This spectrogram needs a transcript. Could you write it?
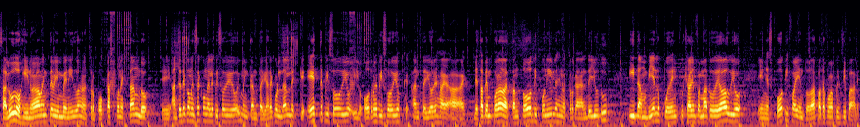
Saludos y nuevamente bienvenidos a nuestro podcast Conectando. Eh, antes de comenzar con el episodio de hoy, me encantaría recordarles que este episodio y los otros episodios anteriores de esta temporada están todos disponibles en nuestro canal de YouTube y también los pueden escuchar en formato de audio en Spotify y en todas las plataformas principales.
